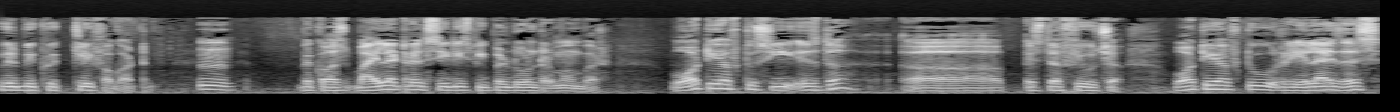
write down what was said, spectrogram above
will be quickly forgotten because bilateral series people don't remember. What you have to see is the uh, is the future. What you have to realize is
